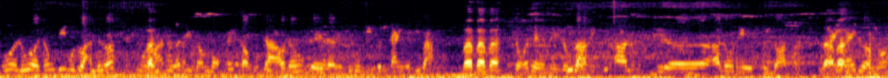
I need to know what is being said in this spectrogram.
đúng rồi đúng rồi xong đi một đoạn nữa một Vâng. đoạn nữa thì nó có cái cổng chào đâu về là khu đô thị vân canh đi vào Vâng vâng vâng, chỗ thì mình đúng rồi. cứ alo thì ờ, alo thì mình đón mà Dạ ngay vâng. ngay đường thôi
